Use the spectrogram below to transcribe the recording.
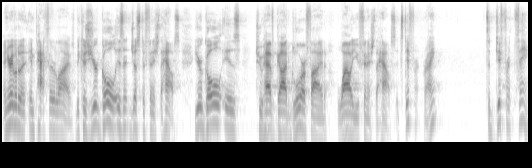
And you're able to impact their lives because your goal isn't just to finish the house. Your goal is to have God glorified while you finish the house. It's different, right? It's a different thing.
